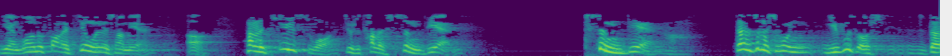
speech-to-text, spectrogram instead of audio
眼光都放在经文的上面啊。他的居所就是他的圣殿，圣殿啊。但是这个时候，你以弗所的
